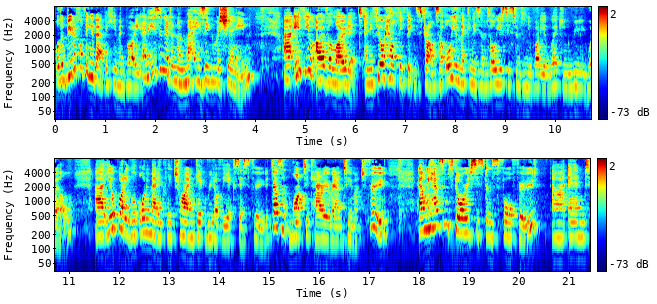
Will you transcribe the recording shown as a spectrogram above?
Well, the beautiful thing about the human body, and isn't it an amazing machine? Uh, if you overload it and if you're healthy, fit, and strong, so all your mechanisms, all your systems in your body are working really well, uh, your body will automatically try and get rid of the excess food. It doesn't want to carry around too much food. And we have some storage systems for food. Uh, and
